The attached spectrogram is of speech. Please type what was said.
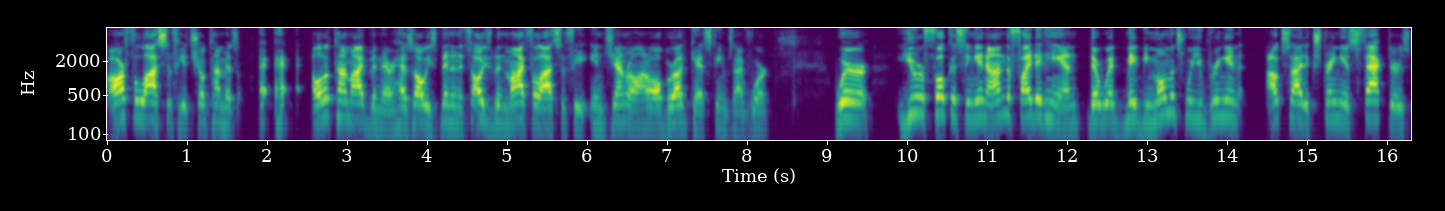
our philosophy at Showtime has all the time I've been there has always been, and it's always been my philosophy in general on all broadcast teams I've worked, where you're focusing in on the fight at hand. There would may be moments where you bring in outside extraneous factors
